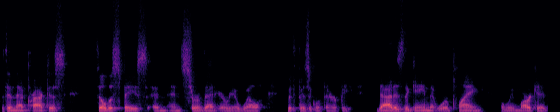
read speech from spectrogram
within that practice, fill the space, and, and serve that area well with physical therapy. That is the game that we're playing when we market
